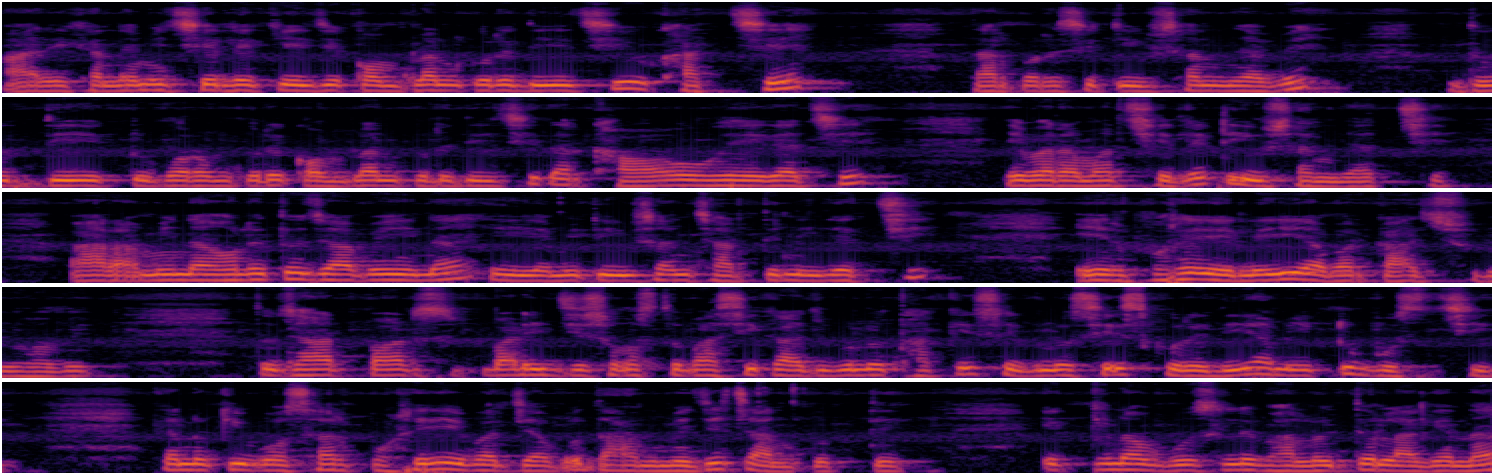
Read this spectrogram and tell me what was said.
আর এখানে আমি ছেলেকে এই যে কমপ্লান করে দিয়েছি, ও খাচ্ছে। তারপরে সে টিউশন যাবে। দুধ দিয়ে একটু গরম করে কমপ্লান করে দিয়েছি, তার খাওয়াও হয়ে গেছে। এবার আমার ছেলে টিউশন যাচ্ছে। আর আমি না হলে তো যাবেই না, এই আমি টিউশন ছাড়তে নিয়ে যাচ্ছি। এরপরে এলেই আবার কাজ শুরু হবে। তো ঝাঁট পাট, বাড়ির যে সমস্ত বাসি কাজগুলো থাকে, সেগুলো শেষ করে দিয়ে আমি একটু বসছি। কেন কি বসার পরে এবার যাব দাঁত মেজে চান করতে। একটু না বসলে ভালোই তো লাগে না।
